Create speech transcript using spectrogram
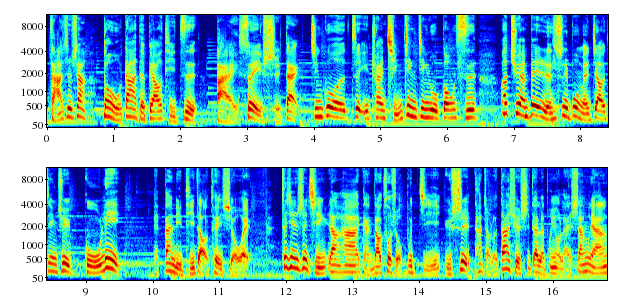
杂志上斗大的标题字“百岁时代”，经过这一串情境进入公司，啊，居然被人事部门叫进去鼓励，哎，办理提早退休，哎，这件事情让他感到措手不及，于是他找了大学时代的朋友来商量，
